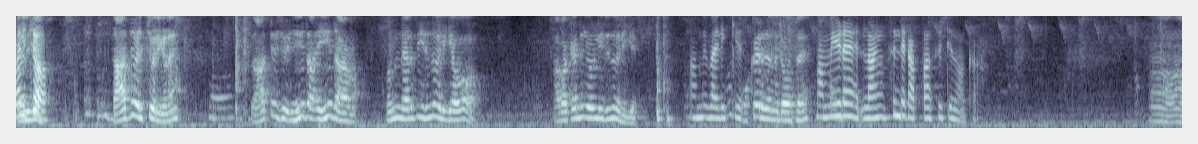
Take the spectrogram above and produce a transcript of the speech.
വലിച്ചോ? താത്തി വലിച്ചു വലിക്കണേ. താത്തി വലിച്ചു ഇനി ഇനി താഴണം. മമ്മി നിലത്ത് ഇരുന്ന് വലിക്കാവോ? ആ ബക്കറ്റിന്റെ ചോളിൽ ഇരുന്ന് വലിക്കേ. മമ്മി വലിക്ക്. ഒക്കെ എടുത്തന്നെ ടോസേ മമ്മിയുടെ ലങ്സിന്റെ കപ്പാസിറ്റി നോക്കാം. ആ ആ.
